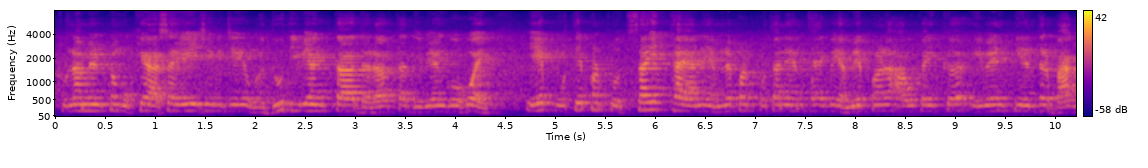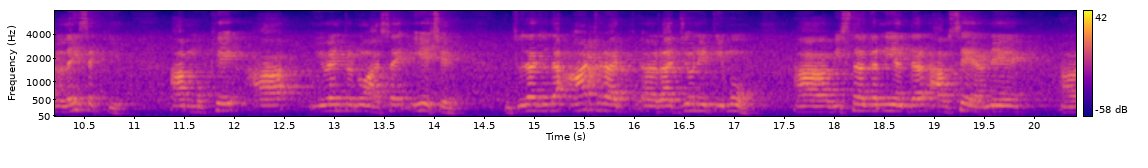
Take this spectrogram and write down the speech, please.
ટુર્નામેન્ટનો મુખ્ય આશય એ છે કે જે વધુ દિવ્યાંગતા ધરાવતા દિવ્યાંગો હોય, એ પોતે પણ પ્રોત્સાહિત થાય અને એમને પણ પોતાને એમ થાય કે અમે પણ આવું કંઈક ઇવેન્ટની અંદર ભાગ લઈ શકીએ. આ મુખ્ય આ ઇવેન્ટનો આશય એ છે. જુદા જુદા આઠ રાજ, રાજ્યોની ટીમો આ વિસનગરની અંદર આવશે અને અ,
